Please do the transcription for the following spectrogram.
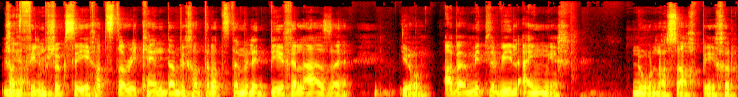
Ich habe Ja. den Film schon gesehen, ich habe die Story kennt, aber ich habe trotzdem die Bücher lesen. Ja, aber mittlerweile eigentlich nur noch Sachbücher.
